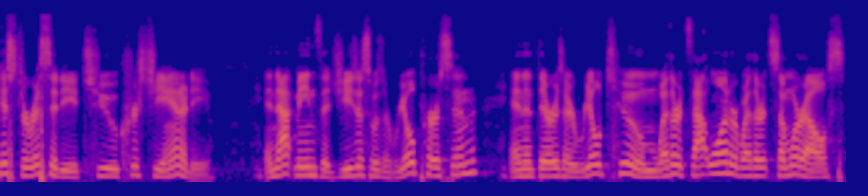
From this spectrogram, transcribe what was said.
historicity to Christianity. And that means that Jesus was a real person and that there is a real tomb, whether it's that one or whether it's somewhere else,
